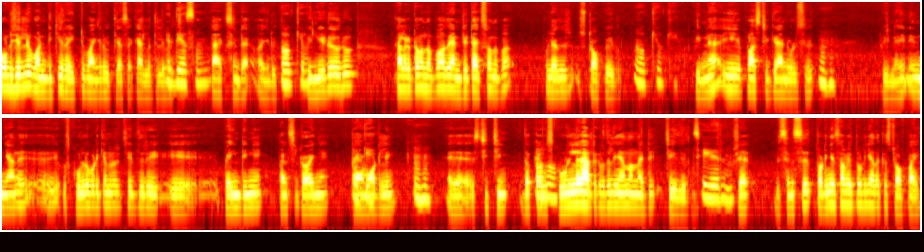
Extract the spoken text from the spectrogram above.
പോണ്ടിച്ചേരിയിൽ വണ്ടിക്ക് റേറ്റ് ഭയങ്കര വ്യത്യാസമാണ്. കേരളത്തിൽ വ്യത്യാസം. ടാക്സിന്റെ ഭയങ്കര. പിന്നീട് ഒരു കാലഘട്ടം വന്നപ്പോൾ അത് ആന്റി ടാക്സ് വന്നപ്പോൾ പുള്ളി അത് സ്റ്റോപ്പ് ചെയ്തു. പിന്നെ ഈ പ്ലാസ്റ്റിക് ഗ്രാനുവൽസ് പിന്നെ ഞാൻ സ്കൂളിൽ പഠിക്കുന്ന ചെയ്തൊരു ഈ painting pencil drawing clay modelling stitching ഇതൊക്കെ സ്കൂളിലെ കാലഘട്ടത്തിൽ ഞാൻ നന്നായിട്ട് ചെയ്തിരുന്നു. പക്ഷെ ബിസിനസ് തുടങ്ങിയ സമയത്ത് തുടങ്ങി അതൊക്കെ സ്റ്റോപ്പായി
